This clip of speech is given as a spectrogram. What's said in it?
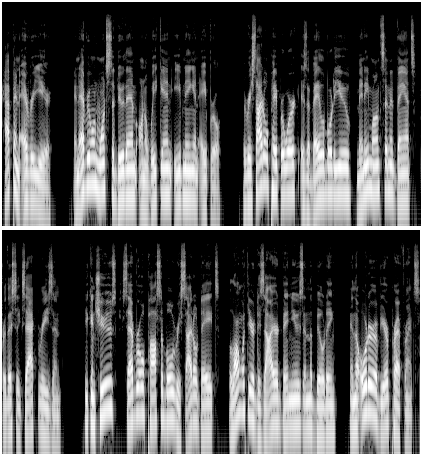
happen every year, and everyone wants to do them on a weekend evening in April. The recital paperwork is available to you many months in advance for this exact reason. You can choose several possible recital dates along with your desired venues in the building in the order of your preference,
